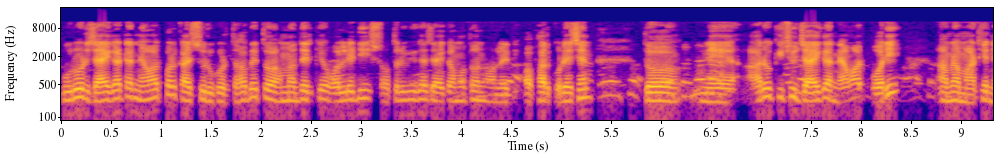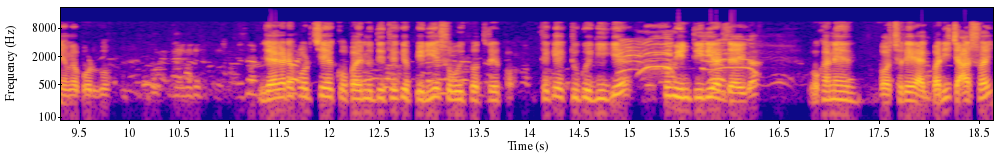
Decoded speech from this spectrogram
পুরো জায়গাটা নেওয়ার পর কাজ শুরু করতে হবে। তো আমাদেরকে অলরেডি সতেরো বিঘা জায়গা মতন অলরেডি অফার করেছেন। তো আহ, আরও কিছু জায়গা নেওয়ার পরে আমরা মাঠে নেমে পড়ব। জায়গাটা পড়ছে কোপাই নদী থেকে পেরিয়ে সবুজ পত্রের থেকে একটু গিয়ে খুব ইন্টেরিয়ার জায়গা। ওখানে বছরে একবারই চাষ হয়।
